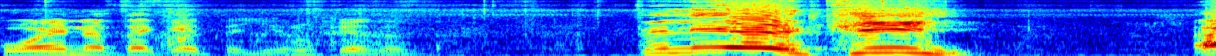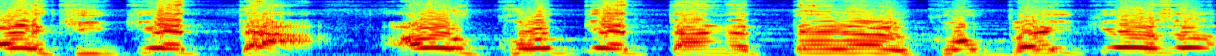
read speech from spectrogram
કોઈ નતા કહેતા યાર હું કહેતા હતા? પેલી અળખી. અળખી કેતા અળખો કેતા ને અત્યારે અળખો ભાઈ કયો છો.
